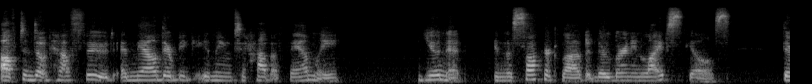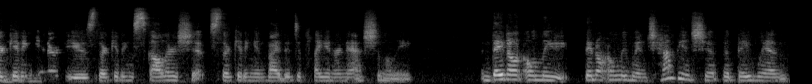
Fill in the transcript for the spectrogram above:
often don't have food, and now they're beginning to have a family unit in the soccer club, and they're learning life skills. They're getting interviews. They're getting scholarships. They're getting invited to play internationally. And they don't only they don't only win championship, but they win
